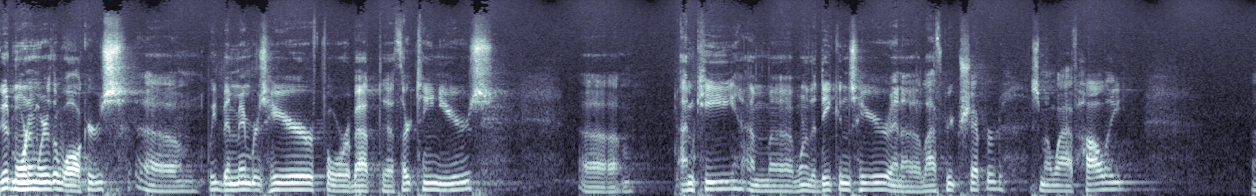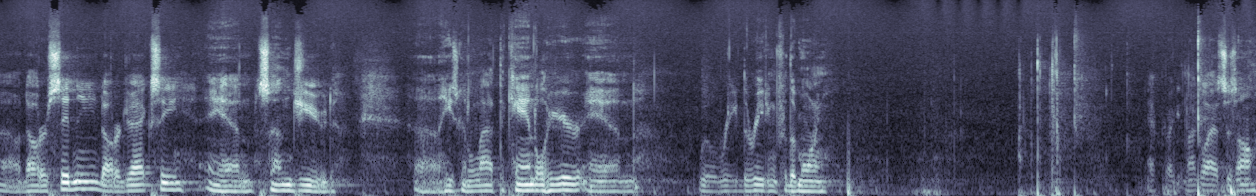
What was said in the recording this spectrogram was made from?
good morning. We're the Walkers. Um, we've been members here for about uh, 13 years. Um, I'm Key. I'm uh, one of the deacons here and a life group shepherd. Is my wife Holly, uh, daughter Sydney, daughter Jaxie, and son Jude. Uh, he's going to light the candle here and we'll read the reading for the morning. After I get my glasses on.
